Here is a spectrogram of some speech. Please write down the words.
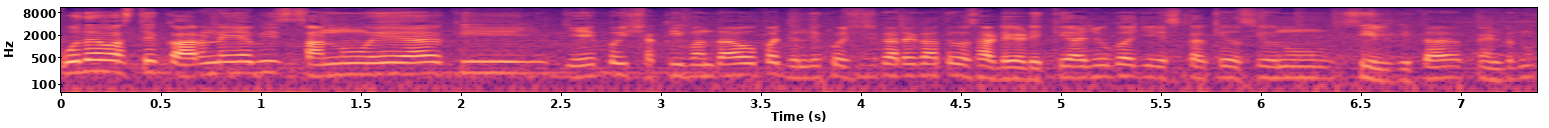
ਉਹਦੇ ਵਾਸਤੇ ਕਾਰਨ ਇਹ ਹੈ ਵੀ ਸਾਨੂੰ ਇਹ ਹੈ ਕਿ ਜੇ ਕੋਈ ਸ਼ੱਕੀ ਬੰਦਾ ਉਹ ਭੱਜਣ ਦੀ ਕੋਸ਼ਿਸ਼ ਕਰੇਗਾ ਤੇ ਉਹ ਸਾਡੇ ਅੜਿੱਕੇ ਆ ਜਾਊਗਾ ਜੀ ਇਸ ਕਰਕੇ ਅਸੀਂ ਉਹਨੂੰ ਸੀਲ ਕੀਤਾ ਪਿੰਡ ਨੂੰ।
